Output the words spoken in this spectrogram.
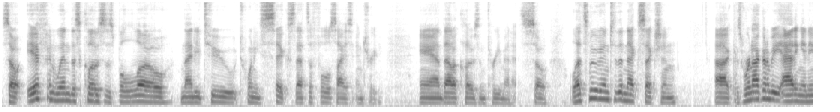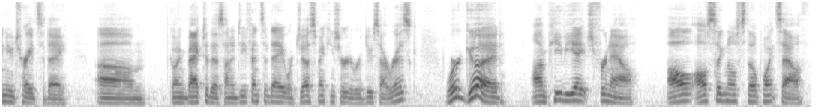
So if and when this closes below 92.26, that's a full size entry. And that'll close in three minutes. So let's move into the next section because uh, we're not going to be adding any new trades today. Um, going back to this, on a defensive day, we're just making sure to reduce our risk. We're good on PVH for now. All all signals still point south,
